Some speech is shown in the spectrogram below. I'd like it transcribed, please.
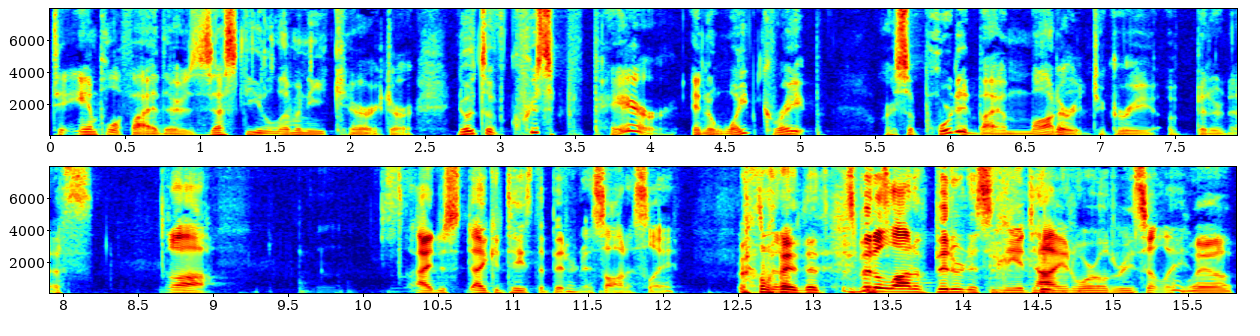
to amplify their zesty lemony character. Notes of crisp pear and a white grape are supported by a moderate degree of bitterness. Oh, I just I could taste the bitterness. Honestly, That's- there's been a lot of bitterness in the Italian world recently, Well,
